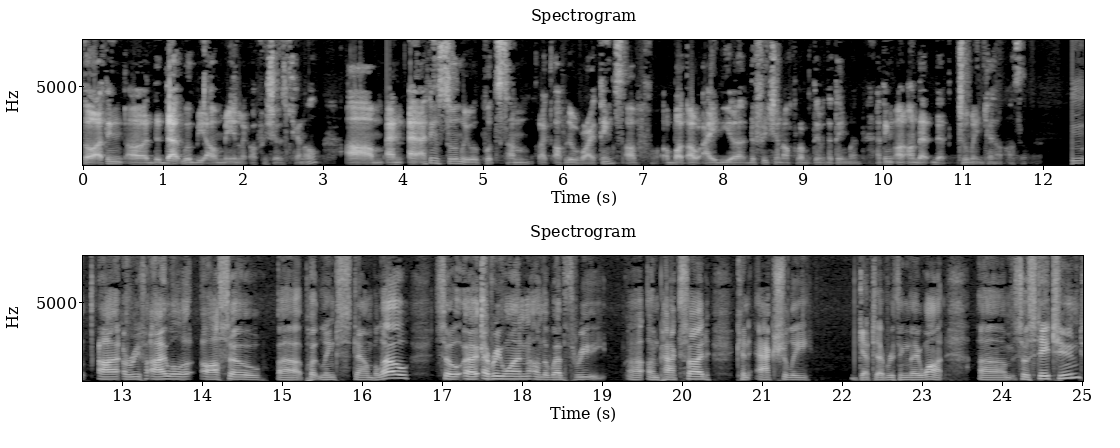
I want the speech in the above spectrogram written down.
So I think uh, the, that will be our main like official channel. Um, and, and I think soon we will put some like of the writings of about our idea, the fiction of collaborative entertainment. I think on, on that that two main channel also. Uh, Arief, I will also uh, put links down below so uh, everyone on the Web3 uh, Unpacked side can actually get to everything they want. Um, so stay tuned.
